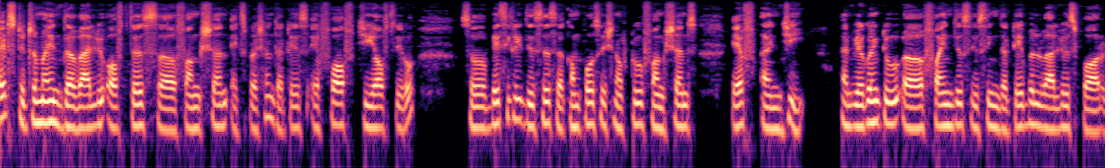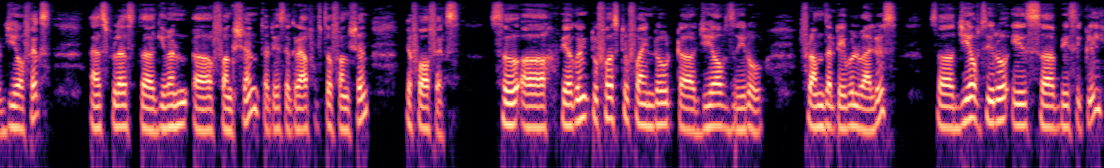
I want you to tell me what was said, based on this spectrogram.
let's determine the value of this uh, function expression that is f of g of 0 so basically this is a composition of two functions f and g. And we are going to uh, find this using the table values for g of x as well as the given uh, function that is the graph of the function f of x. So uh, we are going to first to find out uh, g of 0 from the table values. So g of 0 is uh, basically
